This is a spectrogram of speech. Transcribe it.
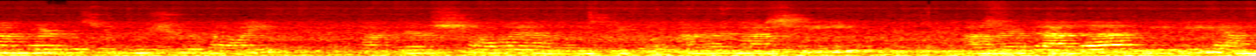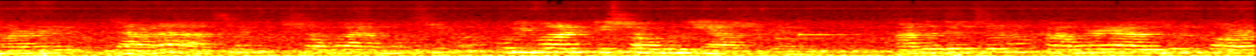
নাম্বার হচ্ছে দুশো নয়। আপনারা সবাই আমন্ত্রিত। আমার মাসি, আমার দাদা, দিদি, আমার যারা আছেন, সবাই আমন্ত্রিত। পরিবারকে সব নিয়ে আসবেন। আপনাদের জন্য খাবারের আয়োজন করা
